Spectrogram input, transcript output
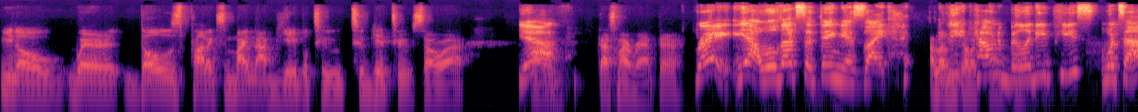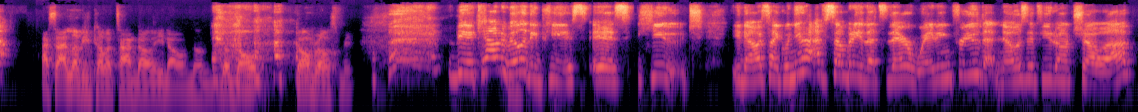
you know, where those products might not be able to to get to. So uh yeah. Um, that's my rant there. Right. Yeah. Well, that's the thing is like the accountability piece. What's that? I said, I love you, Peloton. Don't, you know, don't, don't, don't roast me the accountability piece is huge. You know, it's like when you have somebody that's there waiting for you that knows if you don't show up,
